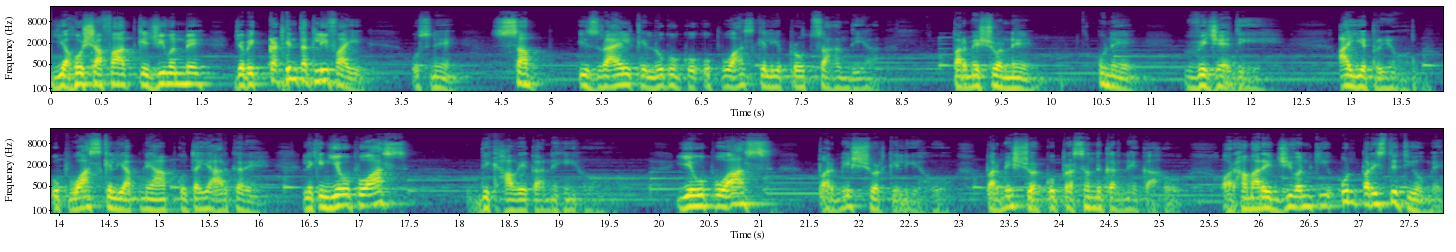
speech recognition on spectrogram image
यहोशाफात के जीवन में जब एक कठिन तकलीफ़ आई, उसने सब इज़राइल के लोगों को उपवास के लिए प्रोत्साहन दिया। परमेश्वर ने उन्हें विजय दी। आइए प्रियो उपवास के लिए अपने आप को तैयार करें, लेकिन ये उपवास दिखावे का नहीं हो। ये उपवास परमेश्वर के लिए हो, परमेश्वर को प्रसन्न करने का हो, और हमारे जीवन की उन परिस्थितियों में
